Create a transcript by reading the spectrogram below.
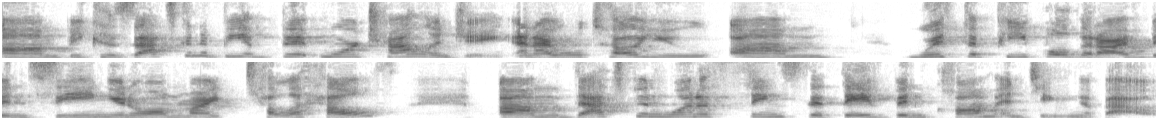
um, because that's going to be a bit more challenging. And I will tell you, um, with the people that I've been seeing, you know, on my telehealth, um, that's been one of the things that they've been commenting about,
